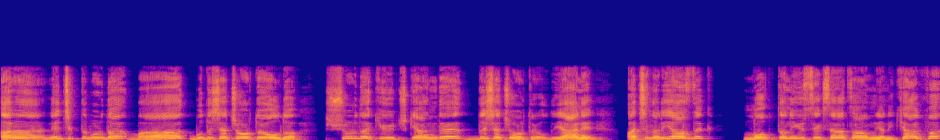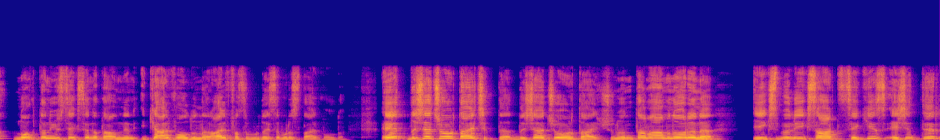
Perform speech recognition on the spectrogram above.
Ana ne çıktı burada? Bak bu dış açı ortay oldu. Şuradaki üçgende dış açı ortay oldu. Yani açıları yazdık. Noktanın 180'e tamamlayan 2 alfa. Noktanın 180'e tamamlayan 2 alfa olduğundan alfası buradaysa burası da alfa oldu. Evet dış açı ortay çıktı. Dış açı ortay şunun tamamının oranı x bölü x artı 8 eşittir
